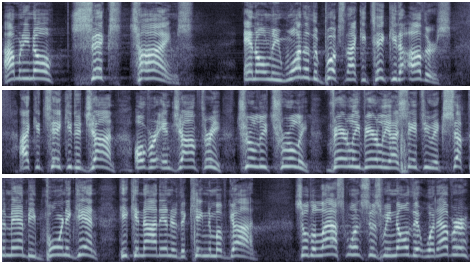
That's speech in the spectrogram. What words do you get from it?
How many know six times? And only one of the books, and I can take you to others I could take you to John over in John 3. Truly, truly, verily, verily, I say to you, except a man be born again, he cannot enter the kingdom of God. So the last one says, We know that whatever,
